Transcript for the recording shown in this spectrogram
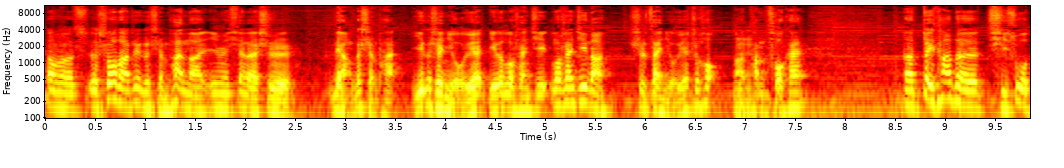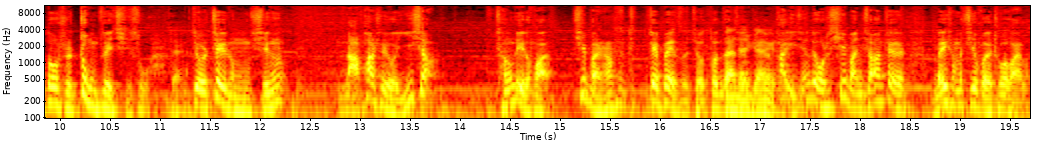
那么说到这个审判呢，因为现在是两个审判，一个是纽约，一个洛杉矶。洛杉矶呢是在纽约之后啊，他们错开。呃，对他的起诉都是重罪起诉，对，就是这种刑，哪怕是有一项成立的话，基本上是这辈子就蹲在监狱里。他已经六十七吧，你想想这个没什么机会出来了。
